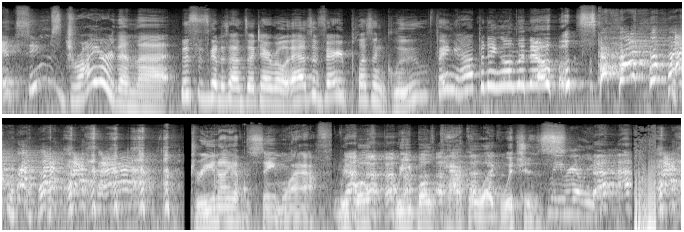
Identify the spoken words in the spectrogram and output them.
It seems drier than that. This is gonna sound so terrible. It has a very pleasant glue thing happening on the nose. Dre and I have the same laugh. We both we both cackle like witches. We really.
